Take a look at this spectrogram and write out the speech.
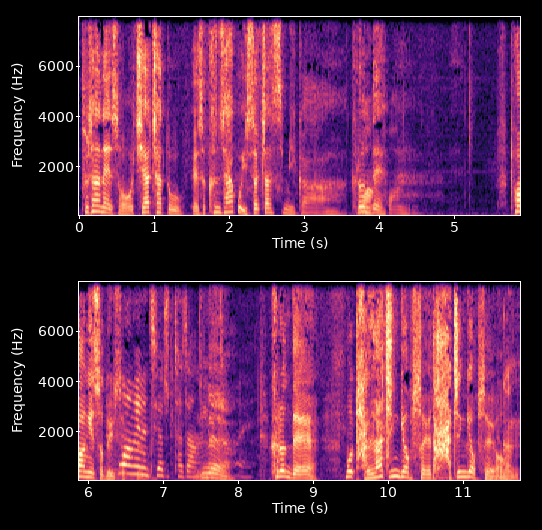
부산에서 지하차도에서 큰 사고 있었지 않습니까 그런데 포항, 포항. 에서도 있었고 포항에는 지하 주차장이었죠 네. 네. 그런데 뭐 달라진 게 없어요. 나아진 게 없어요. 그러니까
